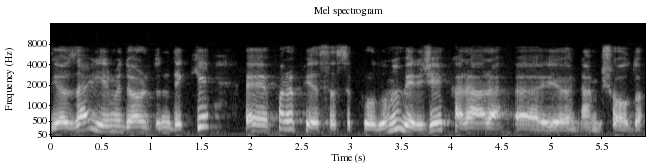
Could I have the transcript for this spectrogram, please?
gözler 24'ündeki e, para piyasası kurulunun vereceği karara e, yönlenmiş oldu.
